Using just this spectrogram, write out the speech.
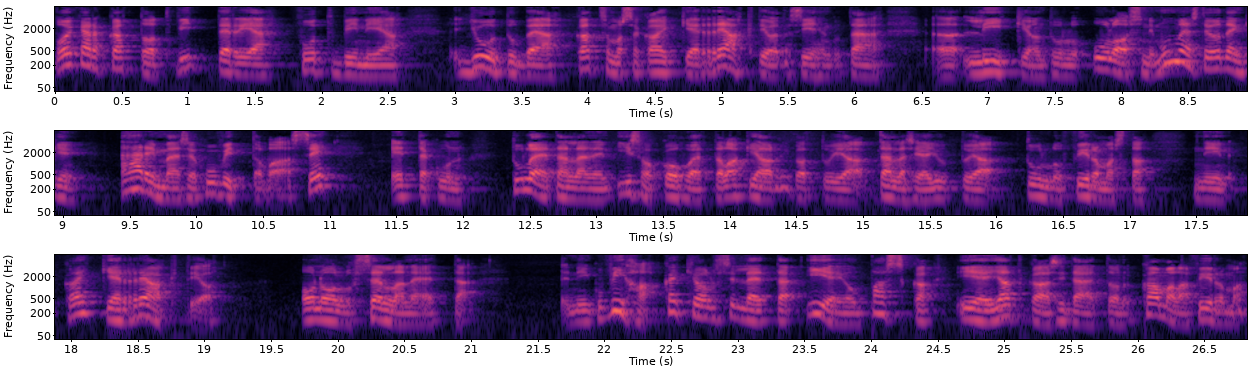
voi käydä katsoa Twitteriä, Futbinia, YouTubea katsomassa kaikkien reaktioita siihen, kun tämä liikki on tullut ulos, niin mun mielestä jotenkin äärimmäisen huvittavaa se, että kun tulee tällainen iso kohu, että lakia on rikottu ja tällaisia juttuja tullut firmasta, niin kaikkien reaktio on ollut sellainen, että niin kuin viha. Kaikki on ollut silleen, että IE on paska, IE jatkaa sitä, että on kamala firma.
